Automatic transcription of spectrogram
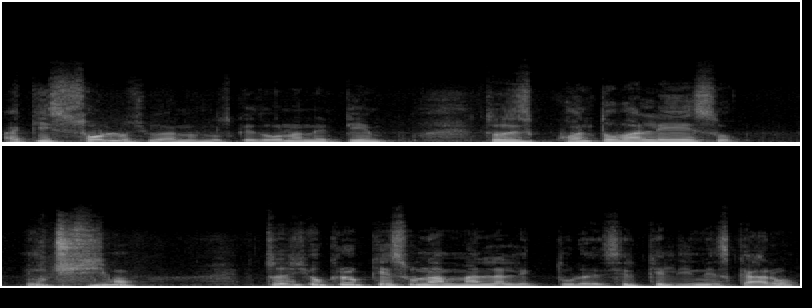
Aquí son los ciudadanos los que donan el tiempo. Entonces, ¿cuánto vale eso? Muchísimo. Entonces yo creo que es una mala lectura decir que el INE es caro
